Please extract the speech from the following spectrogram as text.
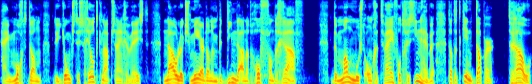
hij mocht dan de jongste schildknaap zijn geweest, nauwelijks meer dan een bediende aan het hof van de graaf. De man moest ongetwijfeld gezien hebben dat het kind dapper, trouw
